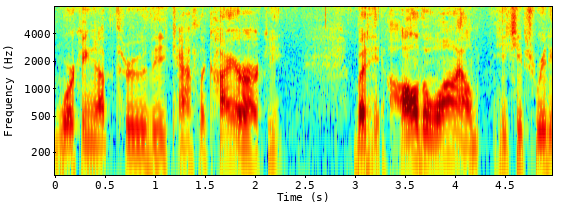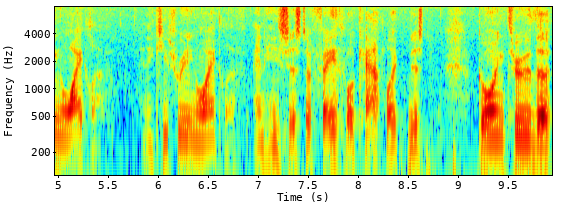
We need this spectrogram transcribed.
working up through the Catholic hierarchy. But he, all the while, he keeps reading Wycliffe, and he keeps reading Wycliffe, and he's just a faithful Catholic, just going through the,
